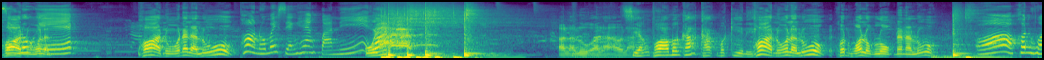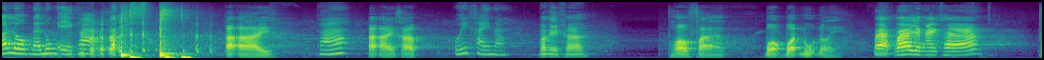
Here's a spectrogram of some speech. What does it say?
พ่อหนูเสียงลูกเหรอเอกพ่อหนูนั่นแหละลูก พ่อหนูไม่เสียงแห้งป่านนี้อุ้ยเอาละลูกเอาละเอาละเสียงพอมึงคักคักเมื่อกี้นี่พ่อหนูเหรอลูก คนหัวโหลกๆนั่นน่ะลูก อ๋อ คนหัวโลกนะลุงเอกค่ะ อาอายคะอาอายครับอุ้ยใครนะ ว่าไงคะ พ่อฝากบอกบอสนุหน่อย ปากว่ายังไงคะ ไฟ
